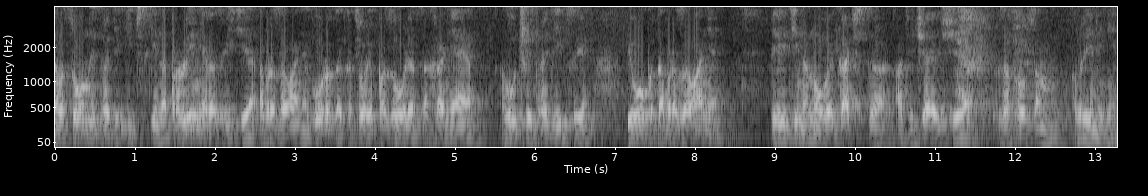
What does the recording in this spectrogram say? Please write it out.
инновационные стратегические направления развития образования города, которые позволят, сохраняя лучшие традиции и опыт образования, перейти на новое качество, отвечающее запросам времени.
